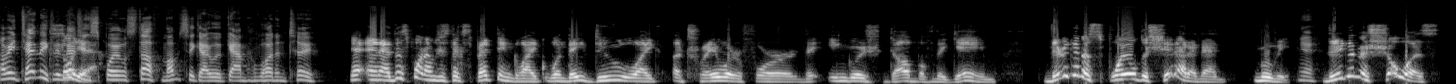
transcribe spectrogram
I mean, technically, So, Legend yeah. spoiled stuff months ago with Gamma 1 and 2. Yeah, and at this point, I'm just expecting like when they do like a trailer for the English dub of the game, they're gonna spoil the shit out of that movie. Yeah. They're gonna show us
